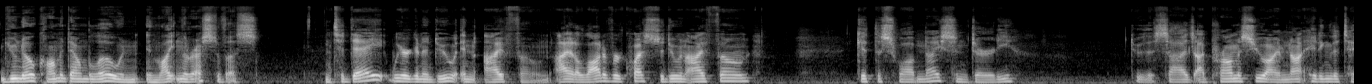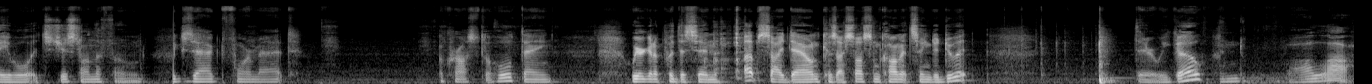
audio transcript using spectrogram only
you know, comment down below and enlighten the rest of us. And today we are going to do an iPhone. I had a lot of requests to do an iPhone. Get the swab nice and dirty. Do the sides. I promise you I am not hitting the table. It's just on the phone. Exact format across the whole thing. We are going to put this in upside down because I saw some comments saying to do it. There we go. And voila.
